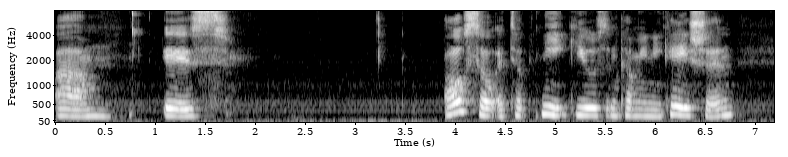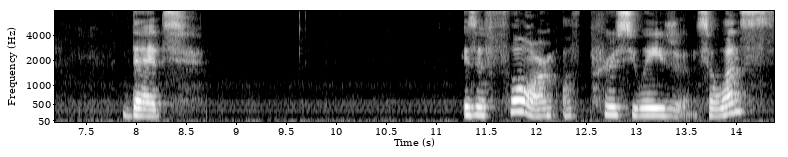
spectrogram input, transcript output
um, is also a technique used in communication that is a form of persuasion. So once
